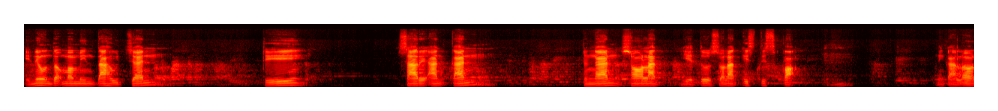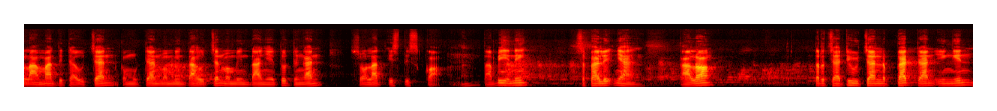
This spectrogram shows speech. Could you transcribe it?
ini untuk meminta hujan di disyariatkan dengan sholat yaitu sholat istisqa. Ini kalau lama tidak hujan, kemudian meminta hujan, memintanya itu dengan sholat istisqa. Tapi ini sebaliknya, kalau terjadi hujan lebat dan ingin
